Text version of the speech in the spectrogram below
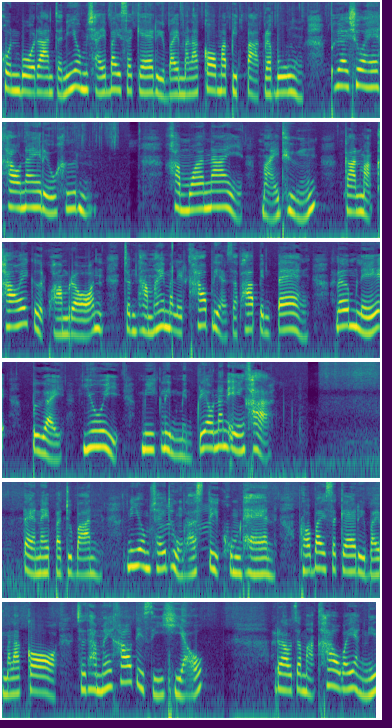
คนโบราณจะนิยมใช้ใบสะแกหรือใบมะละกอมาปิดปากกระบุง เพื่อช่วยให้ข้าวไหน้เร็วขึ้นคำว่าไนหมายถึง การหมักข้าวให้เกิดความร้อน จนทำให้เมล็ดข้าวเปลี่ยนสภาพเป็นแป้ง เริ่มเละ เปื่อย ยุ่ย มีกลิ่นเหม็นเปรี้ยวนั่นเองค่ะ แต่ในปัจจุบันนิยมใช้ถุงพลาสติกคลุมแทน เพราะใบสะแกหรือใบมะละกอ จะทำให้ข้าวติดสีเขียว เราจะหมักข้าวไว้อย่างนี้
